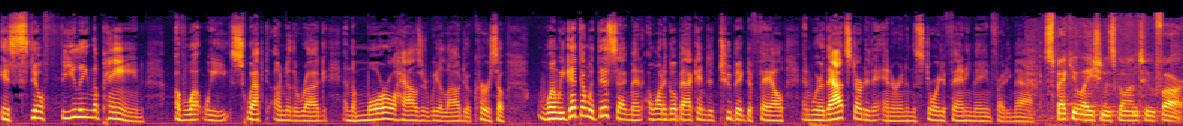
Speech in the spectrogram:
is still feeling the pain of what we swept under the rug and the moral hazard we allowed to occur. So when we get done with this segment, I want to go back into Too Big to Fail and where that started to enter in in the story of Fannie Mae and Freddie Mac. speculation has gone too far.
